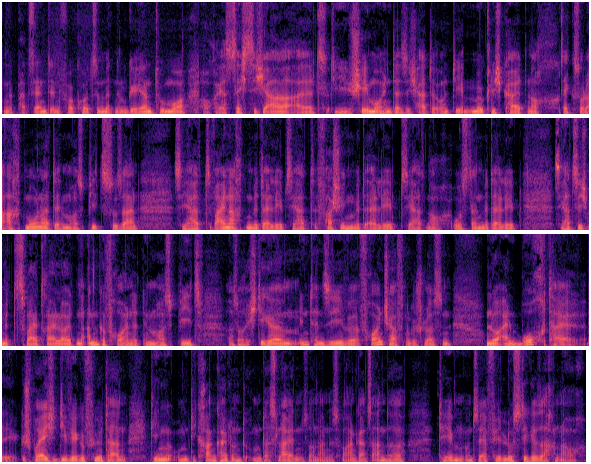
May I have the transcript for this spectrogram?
eine Patientin vor kurzem mit einem Gehirntumor, auch erst 60 Jahre alt, die Chemo hinter sich hatte und die Möglichkeit, noch sechs oder acht Monate im Hospiz zu sein. Sie hat Weihnachten miterlebt, sie hat Fasching miterlebt, sie hat noch Ostern miterlebt. Sie hat sich mit zwei, drei Leuten angefreundet im Hospiz, also richtige intensive Freundschaften geschlossen. Nur ein Bruchteil der Gespräche, die wir geführt haben, ging um die Krankheit und um das Leiden, sondern es waren ganz andere Themen und sehr viel lustige Sachen auch.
